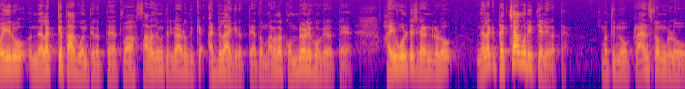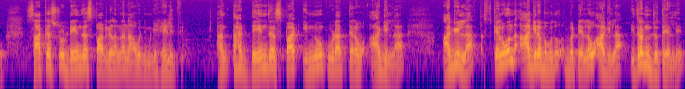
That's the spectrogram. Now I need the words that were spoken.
ವೈರು ನೆಲಕ್ಕೆ ತಾಗುವಂತಿರುತ್ತೆ ಅಥವಾ ಸಾರ್ವಜನಿಕ ತಿರುಗಾಡೋದಕ್ಕೆ ಅಡ್ಡಲಾಗಿರುತ್ತೆ ಅಥವಾ ಮರದ ಕೊಂಬೆಯೊಳಗೆ ಹೋಗಿರುತ್ತೆ. ಹೈ ವೋಲ್ಟೇಜ್ ಕರೆಂಟ್ಗಳು ನೆಲಕ್ಕೆ ಟಚ್ ಆಗೋ ರೀತಿಯಲ್ಲಿರುತ್ತೆ. ಮತ್ತಿನ್ನು ಟ್ರಾನ್ಸ್ಫಾರ್ಮ್ಗಳು ಸಾಕಷ್ಟು ಡೇಂಜರ್ ಸ್ಪಾಟ್ಗಳನ್ನು ನಾವು ನಿಮಗೆ ಹೇಳಿದ್ವಿ. ಅಂತಹ ಡೇಂಜರ್ ಸ್ಪಾಟ್ ಇನ್ನೂ ಕೂಡ ತೆರವು ಆಗಿಲ್ಲ. ಆಗಿಲ್ಲ. ಕೆಲವೊಂದು ಆಗಿರಬಹುದು ಬಟ್ ಎಲ್ಲವೂ ಆಗಿಲ್ಲ. ಇದರ ಜೊತೆಯಲ್ಲಿ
